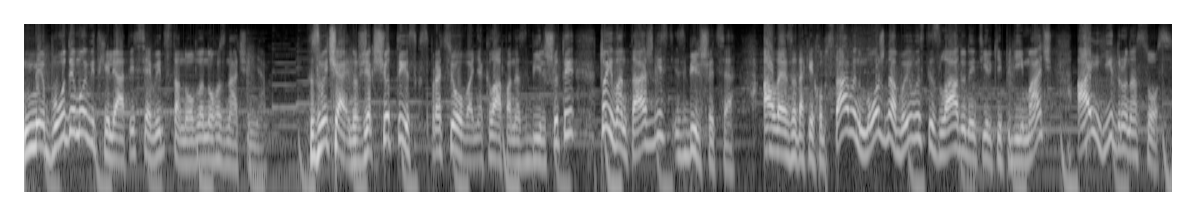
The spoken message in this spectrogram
Не будемо відхилятися від встановленого значення. Звичайно ж, якщо тиск спрацьовування клапана збільшити, то й вантажність збільшиться. Але за таких обставин можна вивести з ладу не тільки підіймач, а й гідронасос.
